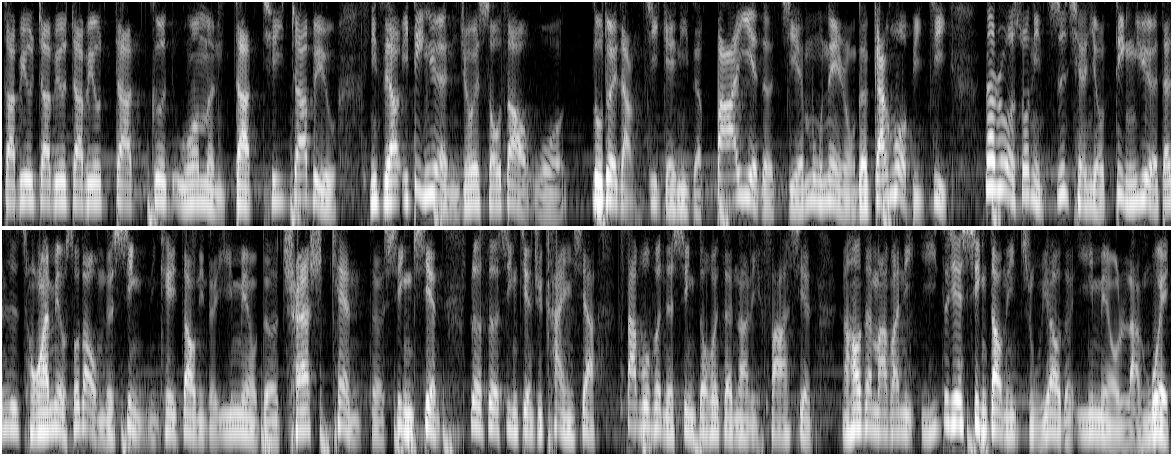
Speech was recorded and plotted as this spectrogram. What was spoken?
，www.goodwoman.tw。你只要一订阅，你就会收到我陆队长寄给你的八页的节目内容的干货笔记。那如果说你之前有订阅，但是从来没有收到我们的信，你可以到你的 email 的 trash can 的信件、垃圾信件去看一下，大部分的信都会在那里发现，然后再麻烦你移这些信到你主要的 email 栏位，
